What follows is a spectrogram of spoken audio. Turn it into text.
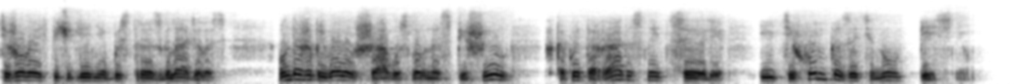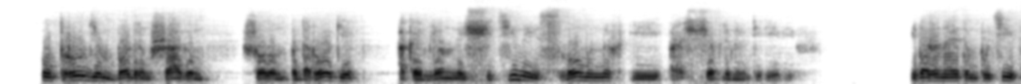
Тяжелое впечатление быстро сгладилось. Он даже прибавил шагу, словно спешил к какой-то радостной цели и тихонько затянул песню. Упругим, бодрым шагом шел он по дороге, окаймленной щетиной из сломанных и расщепленных деревьев. И даже на этом пути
